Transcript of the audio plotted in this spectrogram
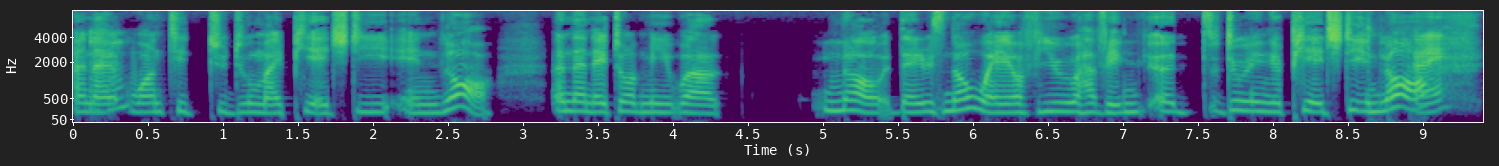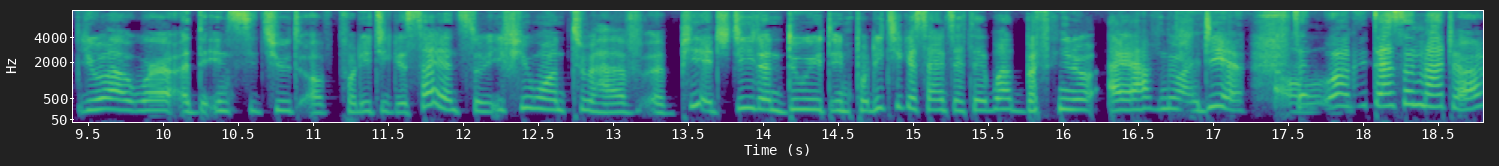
and mm-hmm. I wanted to do my PhD in law. And then they told me, well, no, there is no way of you having uh, doing a PhD in law. Okay. You are were at the Institute of Political Science. So if you want to have a PhD, then do it in political science. I said, well, but you know, I have no idea. Oh. Said, well, it doesn't matter.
